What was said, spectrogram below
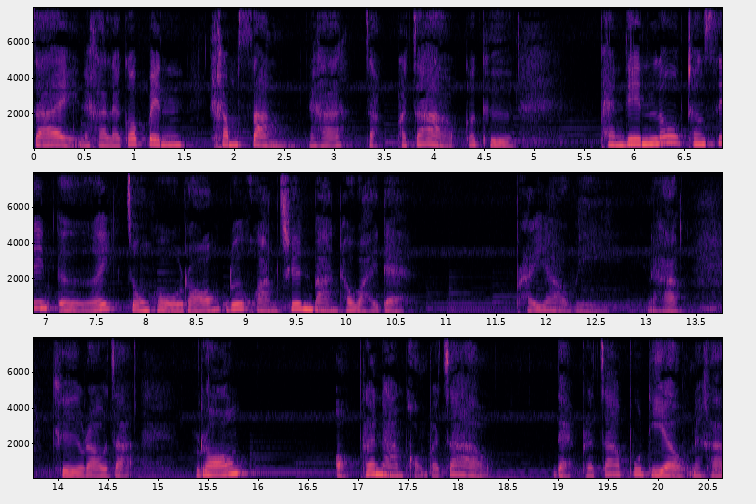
ใจนะคะแล้วก็เป็นคำสั่งนะคะจากพระเจ้าก็คือ แผ่นดินโลกทั้งสิ้นเอ๋ย จงโห่ร้องด้วยความชื่นบานถวายแด่พระยาเวนะคะคือเราจะร้องออกพระนามของพระเจ้า แด่พระเจ้าผู้เดียวนะคะ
